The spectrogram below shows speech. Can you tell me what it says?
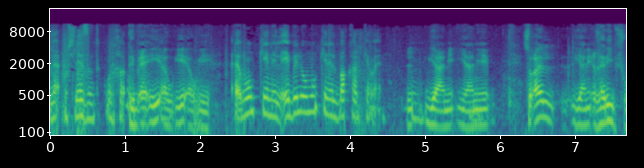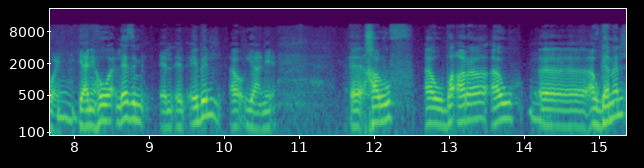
لا مش لازم تكون خروف. تبقى إيه أو إيه أو إيه؟ آه، ممكن الإبل وممكن البقر كمان. يعني يعني سؤال يعني غريب شوية. يعني هو لازم ال- الإبل أو يعني آه، خروف أو بقرة أو آه، أو جمل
